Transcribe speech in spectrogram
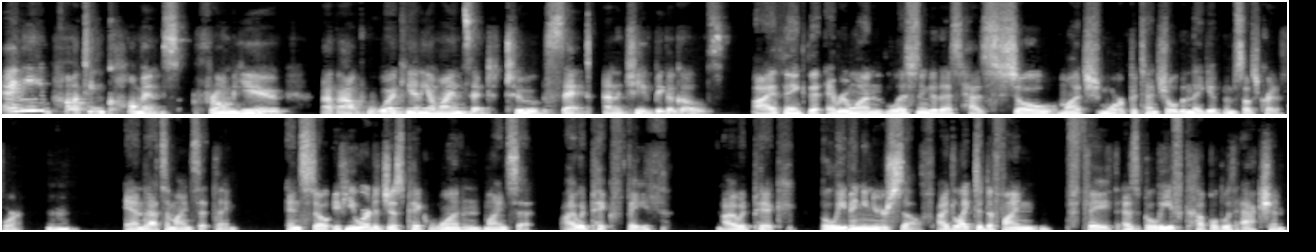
Any parting comments from you about working on your mindset to set and achieve bigger goals? I think that everyone listening to this has so much more potential than they give themselves credit for. Mm-hmm. And that's a mindset thing. And so if you were to just pick one mindset, I would pick faith. Mm-hmm. I would pick believing in yourself. I'd like to define faith as belief coupled with action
